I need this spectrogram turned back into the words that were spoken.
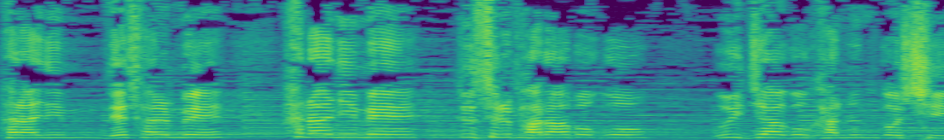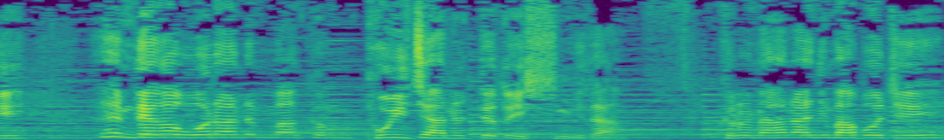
하나님, 내 삶에 하나님의 뜻을 바라보고 의지하고 가는 것이 하나님 내가 원하는 만큼 보이지 않을 때도 있습니다. 그러나 하나님 아버지,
